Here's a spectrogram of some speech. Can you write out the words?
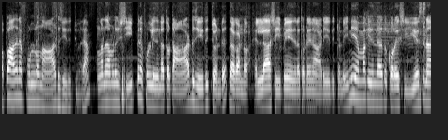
അപ്പോൾ അതിനെ ഫുൾ ഒന്ന് ആഡ് ചെയ്തിട്ട് വരാം. അങ്ങനെ നമ്മൾ ഷീപ്പിനെ ഫുൾ ഇതിന്റെ അകത്തോട്ട് ആഡ് ചെയ്തിട്ടുണ്ട്. ഇതാ കണ്ടോ എല്ലാ ഷീപ്പിനെയും ഇതിന്റെ ഇതിനകത്തോട്ട് ആഡ് ചെയ്തിട്ടുണ്ട്. ഇനി നമുക്ക് ഇതിന്റെ അകത്ത് കുറേ ഷിയേഴ്സിനെ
